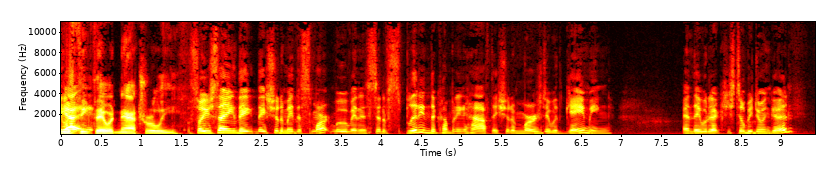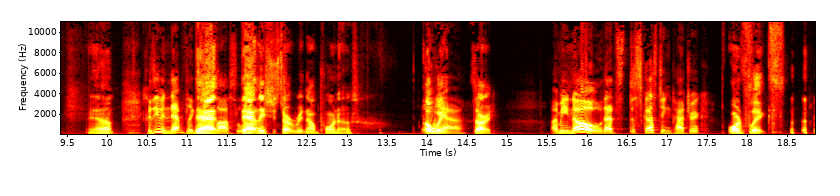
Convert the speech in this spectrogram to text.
You Yeah, would think it- they would naturally. So you're saying they, they should have made the smart move, and instead of splitting the company in half, they should have merged it with gaming, and they would actually still be doing good. Yeah. Because even Netflix That has lost a that lot. they should start written out pornos. Well, Oh wait, yeah. sorry, I mean, no, that's disgusting, Patrick. porn flicks.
